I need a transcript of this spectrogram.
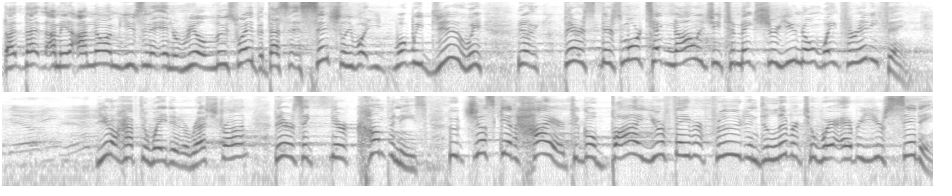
That, that, I mean, I know I'm using it in a real loose way, but that's essentially what, you, what we do. We, you know, there's, there's more technology to make sure you don't wait for anything. You don't have to wait at a restaurant. There's a, there are companies who just get hired to go buy your favorite food and deliver it to wherever you're sitting.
